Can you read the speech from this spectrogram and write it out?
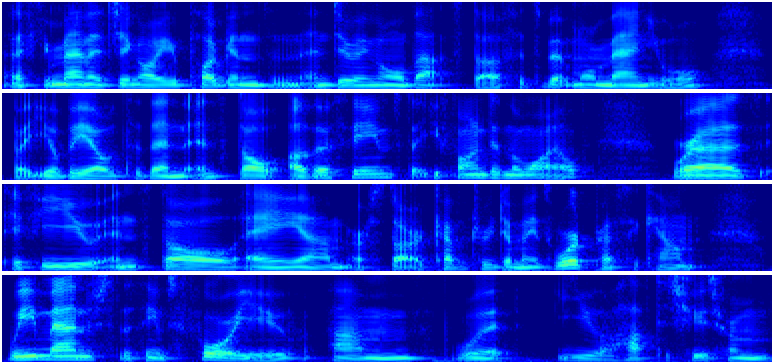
and if you're managing all your plugins and, and doing all that stuff, it's a bit more manual, but you'll be able to then install other themes that you find in the wild. Whereas if you install a um, or start a Coventry Domains WordPress account, we manage the themes for you. Um, would you'll have to choose from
